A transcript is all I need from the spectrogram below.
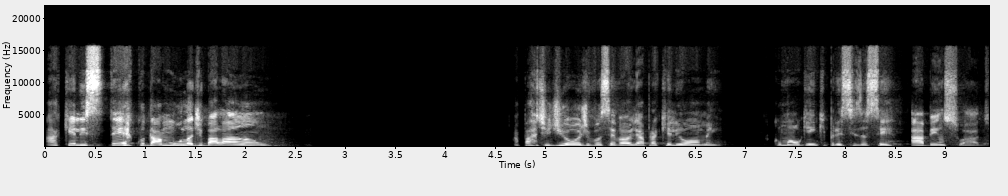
aquele esterco da mula de Balaão. A partir de hoje você vai olhar para aquele homem como alguém que precisa ser abençoado.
